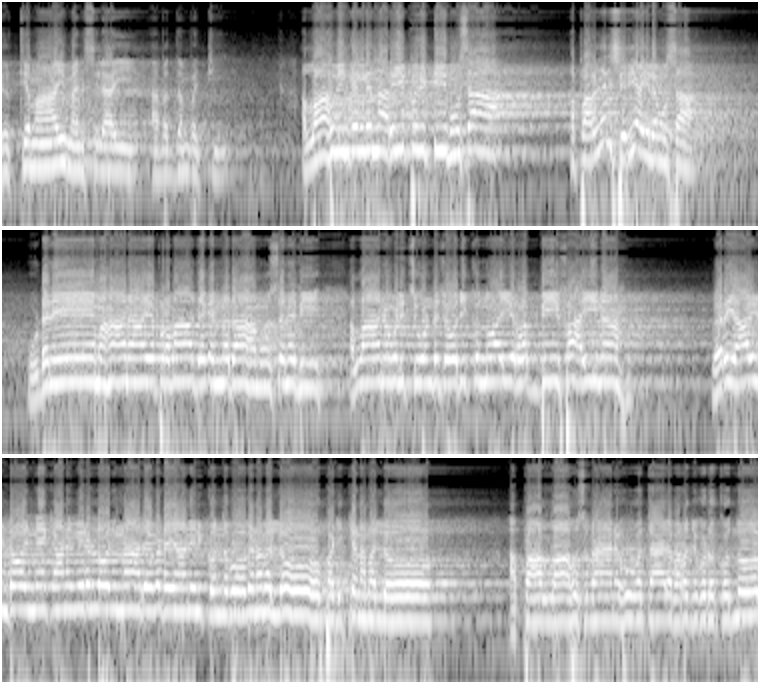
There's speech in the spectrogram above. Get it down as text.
കൃത്യമായി മനസ്സിലായി. അബദ്ധം പറ്റി. അള്ളാഹുവിങ്കൽ നിന്ന് അറിയിപ്പ് കിട്ടി മൂസ. പറഞ്ഞത് ശരിയായില്ല മൂസ. ഉടനെ മഹാനായ പ്രവാചകൻ അതാ മൂസ നബി അള്ളഹാനെ വിളിച്ചുകൊണ്ട് ചോദിക്കുന്നു ഐ റബ്ബി ഫൈന. വേറെ ആളുണ്ടോ എന്നെ ഒരു എന്നാൽ എവിടെയാണ്? എനിക്കൊന്ന് പോകണമല്ലോ പഠിക്കണമല്ലോ. അപ്പൊ അള്ളാഹു സുബാനഹൂവത്താര പറഞ്ഞു കൊടുക്കുന്നു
